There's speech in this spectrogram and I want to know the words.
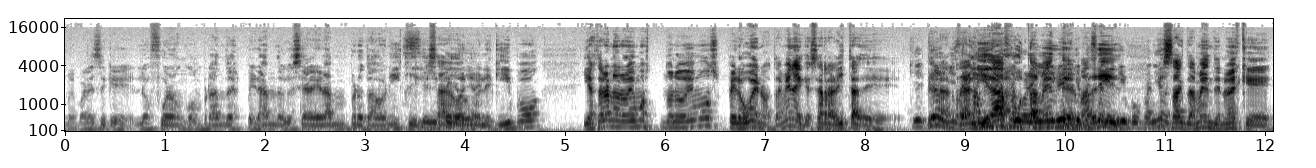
Me parece que lo fueron comprando esperando que sea el gran protagonista y que sea pero- dueño del equipo y hasta ahora no lo vemos no lo vemos pero bueno también hay que ser realistas de, Sí, de claro, la realidad justamente del Madrid exactamente no es que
